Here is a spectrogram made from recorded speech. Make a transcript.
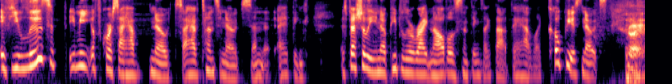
if you lose I mean of course I have notes I have tons of notes and I think especially you know people who write novels and things like that they have like copious notes. Right.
